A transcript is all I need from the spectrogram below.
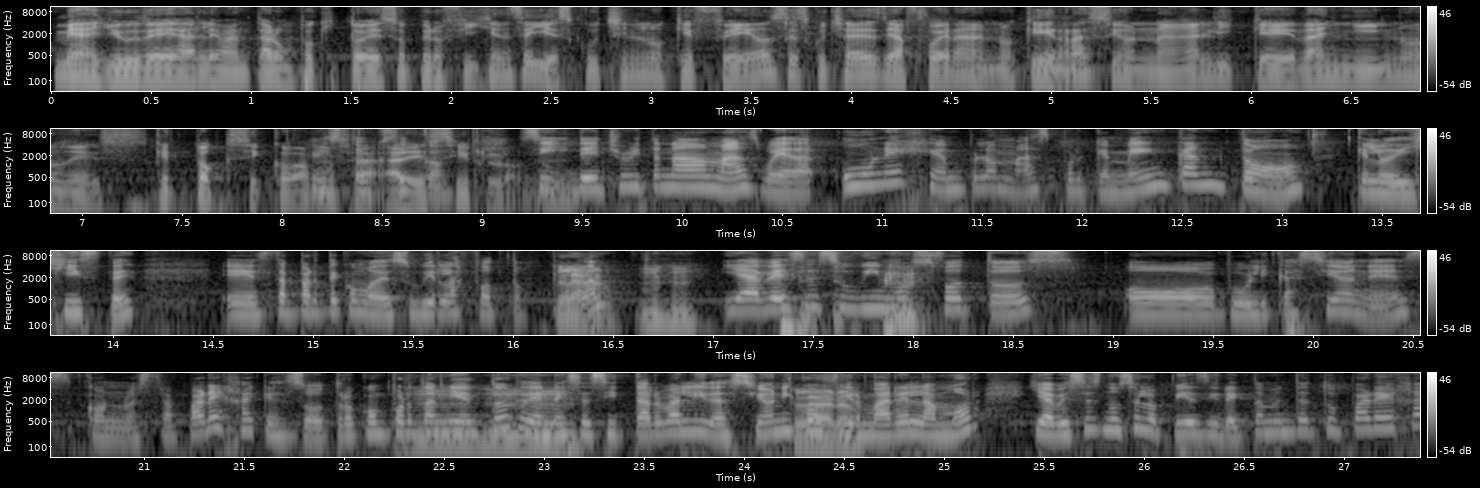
me ayude a levantar un poquito eso, pero fíjense y escuchen lo que feo se escucha desde afuera, ¿no? Qué Mm. irracional y qué dañino es, qué tóxico, vamos a- decirlo. ¿no? Sí, de hecho ahorita nada más voy a dar un ejemplo más porque me encantó que lo dijiste, esta parte como de subir la foto. ¿verdad? Claro. Y a veces subimos fotos o publicaciones con nuestra pareja, que es otro comportamiento de Ujú. necesitar validación y Claro. confirmar el amor. Y a veces no se lo pides directamente a tu pareja.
